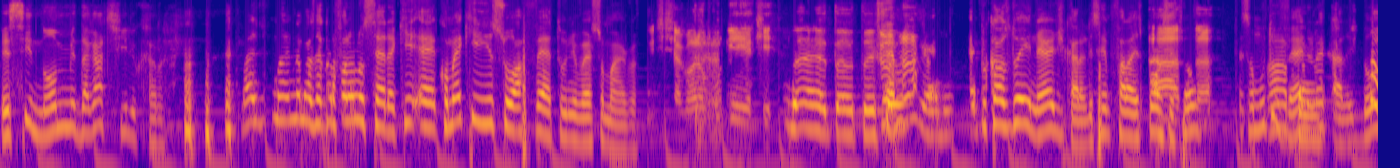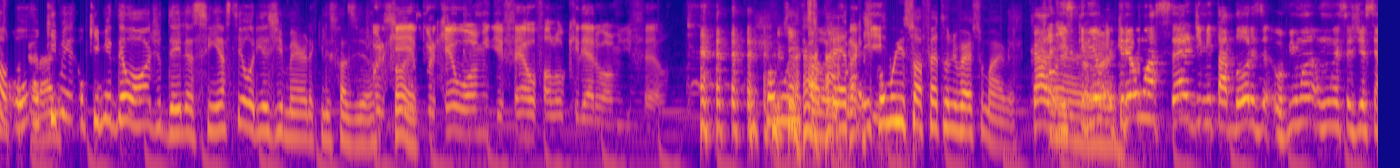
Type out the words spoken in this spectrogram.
Esse nome me dá gatilho, cara. Mas, mas, não, mas agora falando sério aqui, é, como é que isso afeta o universo Marvel? Ixi, agora eu buguei aqui. É, tô, tô É por causa do Ei Nerd, cara. Ele sempre fala isso. Pô, Ah, vocês são, tá. vocês são muito Ah, velhos, né, cara? Idoso Não, o, o que me, o que me deu ódio dele, assim, é as teorias de merda que eles faziam. Porque, isso. porque o Homem de Ferro falou que ele era o Homem de Ferro. E como, isso afeta, e como isso afeta o universo Marvel? Cara, isso É, criou, é. criou uma série de imitadores. Eu vi uma- um esses dias assim,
